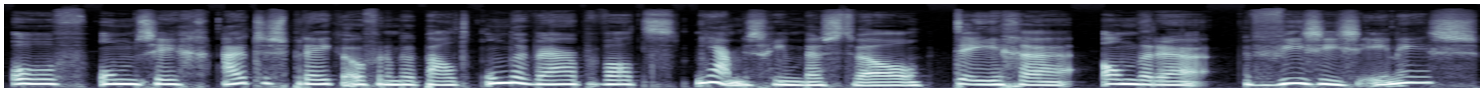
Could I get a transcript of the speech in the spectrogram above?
of om zich uit te spreken over een bepaald onderwerp wat ja, misschien best wel tegen andere visies in is.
